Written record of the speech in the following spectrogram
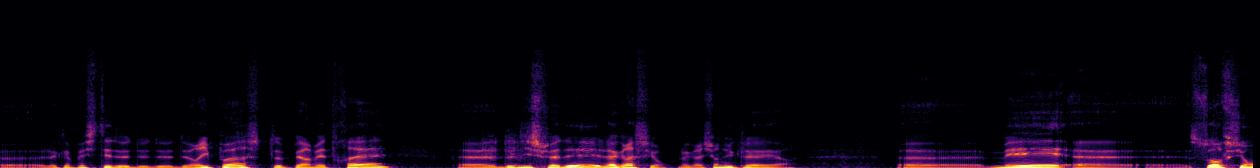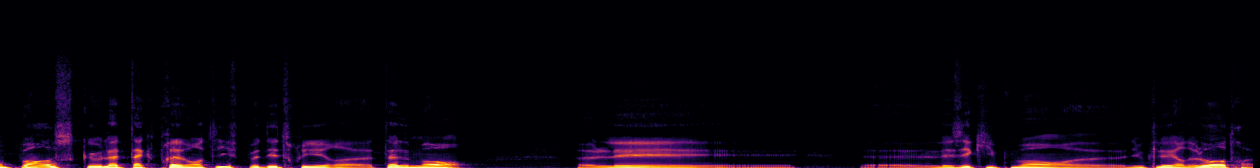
euh, la capacité de, de- de- de riposte permettrait euh, de dissuader l'agression, l'agression nucléaire. Euh, mais sauf si on pense que l'attaque préventive peut détruire tellement les, les équipements nucléaires de l'autre,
